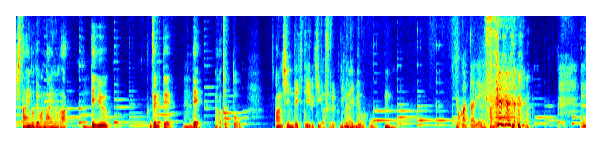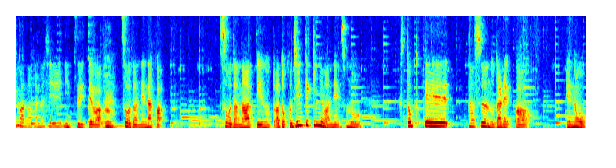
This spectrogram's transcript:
したいのではないのだっていう前提うん。で、なんかちょっと安心できている気がする2回目は。うんよかったです。は今の話については、うん。そうだねなんかそうだなっていうのとあと個人的にはねその不特定多数の誰かへの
